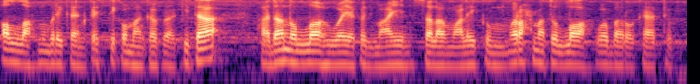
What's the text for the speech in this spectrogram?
Allah memberikan keistiqomahan kepada kita Hadanallahu wa yakajma'in. Assalamualaikum warahmatullahi wabarakatuh.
